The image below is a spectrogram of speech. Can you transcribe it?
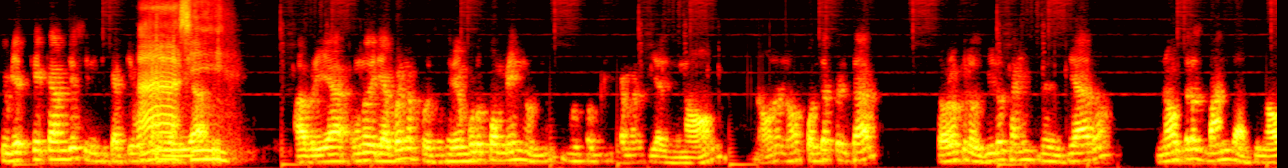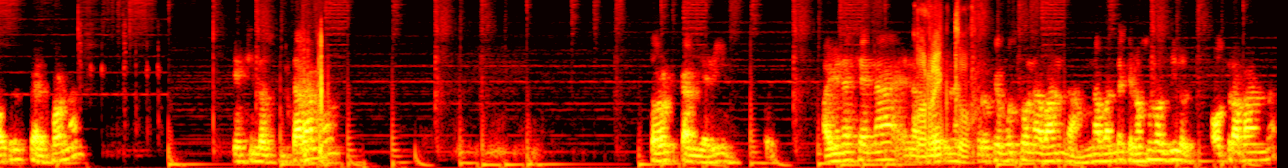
¿Qué, hubiera- qué cambios significativos Ah, sí. habría? Uno diría, bueno, pues sería un grupo menos, ¿no? Un grupo menos. Y no, no, no, no, ponte a pensar todo lo que los virus han influenciado, no a otras bandas, sino a otras personas, que si los quitáramos, todo lo que cambiaría. pues. Hay una escena en la Correcto. película, creo que busca una banda, una banda que no son los virus, otra banda,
